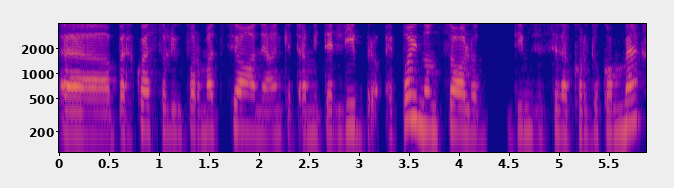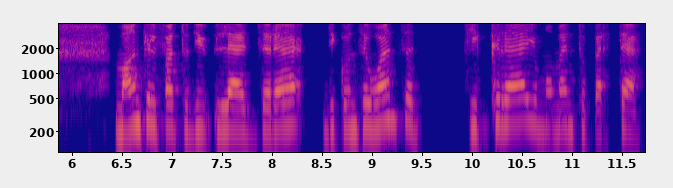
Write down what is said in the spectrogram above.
uh, per questo l'informazione anche tramite il libro e poi non solo, dimmi se sei d'accordo con me, ma anche il fatto di leggere, di conseguenza ti crei un momento per te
